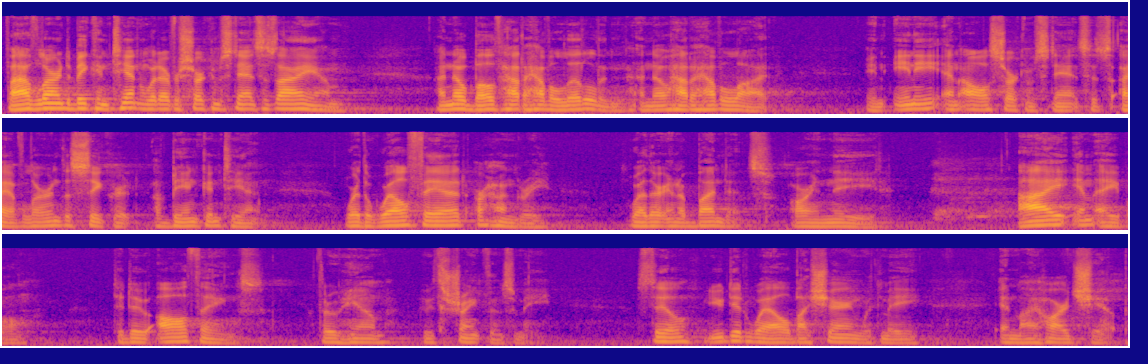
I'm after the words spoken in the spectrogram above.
For I've learned to be content in whatever circumstances I am. I know both how to have a little and I know how to have a lot. In any and all circumstances, I have learned the secret of being content, whether well fed or hungry, whether in abundance or in need. I am able to do all things through him who strengthens me. Still, you did well by sharing with me in my hardship.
